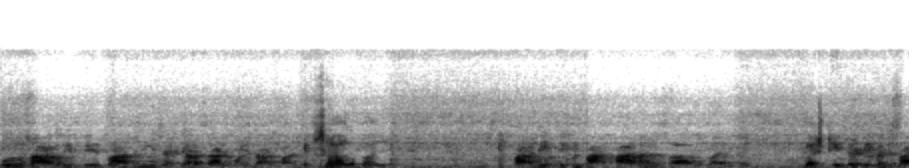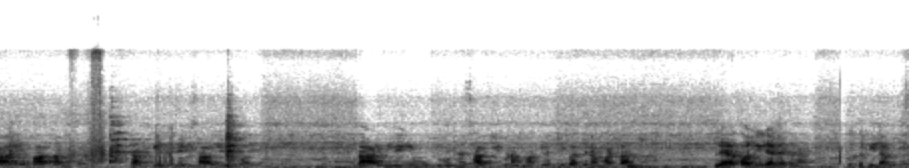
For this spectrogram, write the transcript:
ਉਹਨੂੰ ਸਾਗ ਵੀ ਪੇ ਪਾ ਦੇਣੀ ਹੈ ਚਾਹੇ ਚਾਰ ਦਾਲ ਪਾਣੀ ਦਾਲ ਪਾ ਦੇ ਸਾਗ ਬਾਲ ਪਾ ਦੇ ਟਿਫਨ ਪਾ ਪਾ ਤਾਂ ਨਹੀਂ ਸਾਗ ਵੀ ਪਾਇਆ ਕੋਈ ਬਸ ਠੀਕ ਤੇ ਟਿਫਨ ਚ ਸਾਗ ਹੀ ਪਾ ਤਾਂ ਨਹੀਂ ਚਾਪੀ ਤੇ ਵੀ ਸਾਗ ਹੀ ਪਾਇਆ ਦਾਲ ਵੀ ਹੈਗੀ ਮੂੰਗੀ ਮੁੱਠੇ ਸਬਜ਼ੀ ਬਣਾਵਾਂਗੇ ਅੱਜ ਗਾਜਰਾਂ ਮਟਰ ਲੈ ਕੌਲੀ ਲੈ ਲੈ ਦੇਣਾ ਦੁੱਧ ਪੀ ਲਾਂਗੇ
